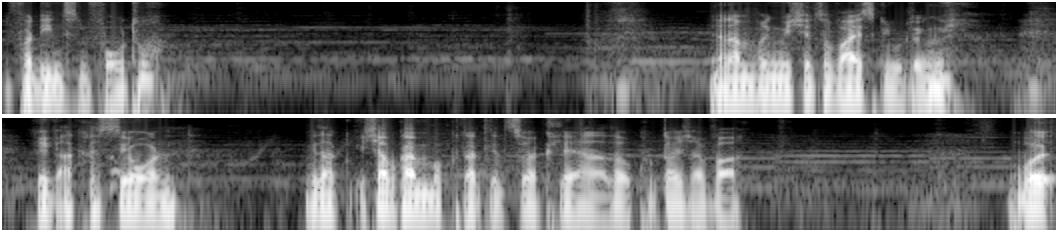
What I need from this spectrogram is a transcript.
du verdienst ein Foto. Ja, dann bring mich jetzt zur Weißglut irgendwie. Krieg Aggression. Wie gesagt, ich habe keinen Bock, das jetzt zu erklären. Also guckt euch einfach. Wohl.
